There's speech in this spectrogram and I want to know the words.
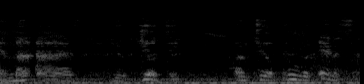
In my eyes, you're guilty until proven innocent.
